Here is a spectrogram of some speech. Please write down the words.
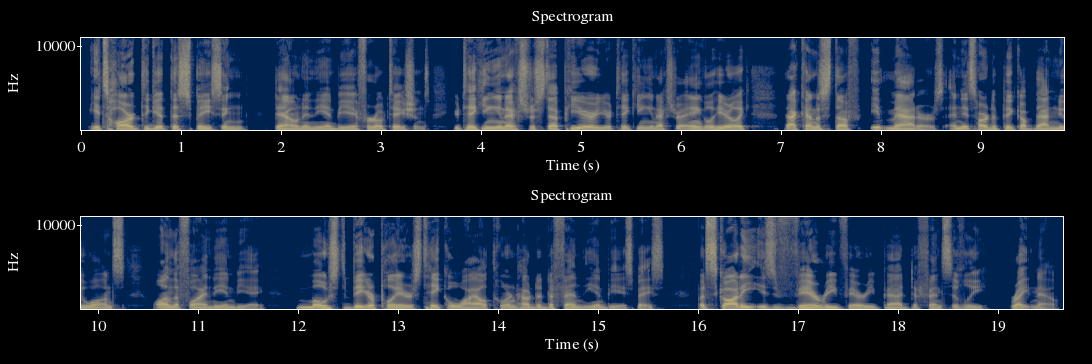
It's hard to get the spacing down in the NBA for rotations. You're taking an extra step here, you're taking an extra angle here, like that kind of stuff, it matters. And it's hard to pick up that nuance on the fly in the NBA. Most bigger players take a while to learn how to defend the NBA space. But Scotty is very, very bad defensively right now.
